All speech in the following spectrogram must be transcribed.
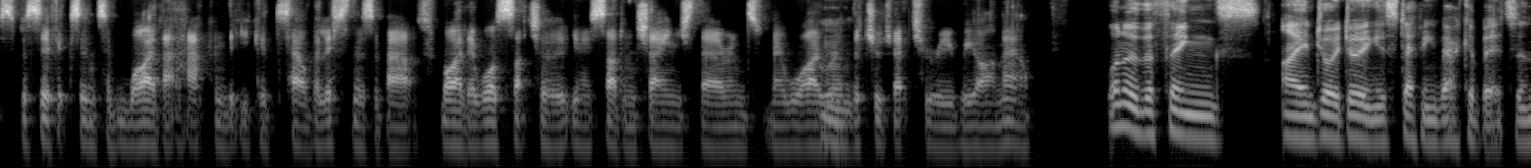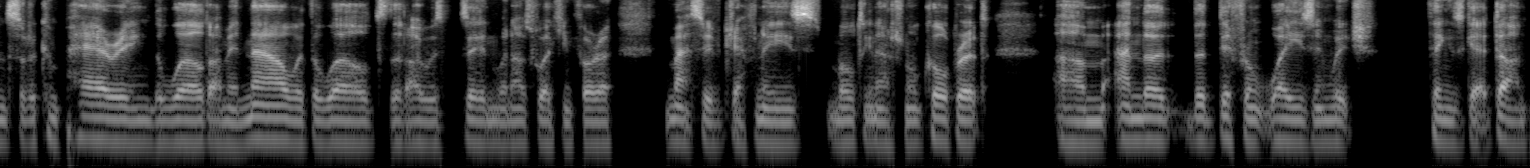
specifics into why that happened that you could tell the listeners about why there was such a you know sudden change there and you know, why we're on hmm. the trajectory we are now one of the things I enjoy doing is stepping back a bit and sort of comparing the world I'm in now with the world that I was in when I was working for a massive Japanese multinational corporate, um, and the the different ways in which things get done.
